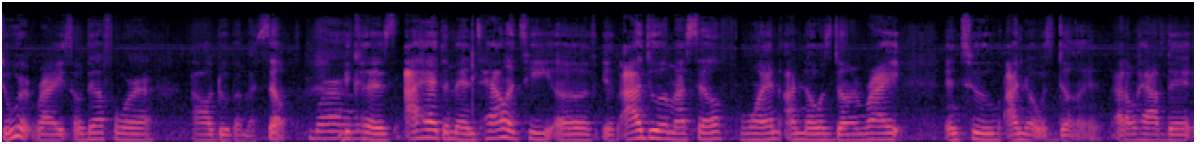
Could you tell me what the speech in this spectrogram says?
do it right. So therefore, I'll do it by myself. Wow. Because I had the mentality of if I do it myself, one, I know it's done right, and two, I know it's done. I don't have that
